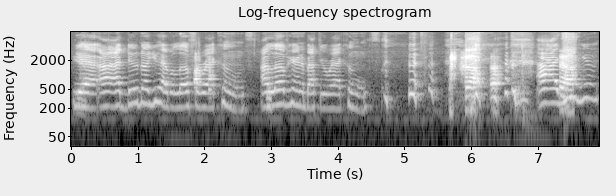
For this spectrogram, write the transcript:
Yeah, yeah I, I, do know you have a love for raccoons. I love hearing about your raccoons. uh, you, you,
